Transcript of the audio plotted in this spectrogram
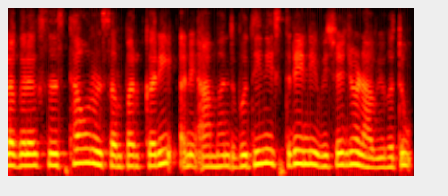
અલગ અલગ સંસ્થાઓનો સંપર્ક કરી અને આ મંદબુદ્ધિની સ્ત્રીની વિશે જણાવ્યું હતું.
